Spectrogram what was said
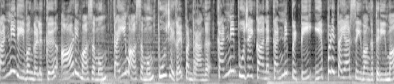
கன்னி தெய்வங்களுக்கு ஆடி மாசமும் தை மாசமும் பூஜைகள் பண்றாங்க. கன்னி பூஜைக்கான கன்னி பெட்டி எப்படி தயார் செய்வாங்க தெரியுமா?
